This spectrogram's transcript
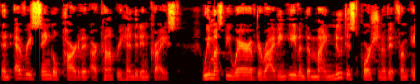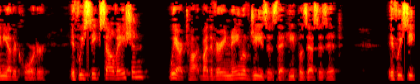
and every single part of it are comprehended in Christ, we must beware of deriving even the minutest portion of it from any other quarter. If we seek salvation, we are taught by the very name of Jesus that he possesses it. If we seek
